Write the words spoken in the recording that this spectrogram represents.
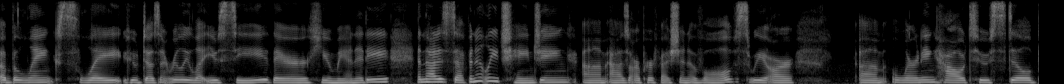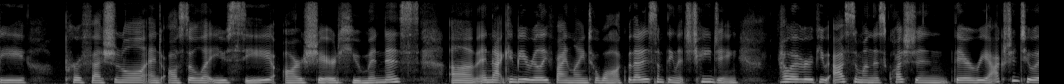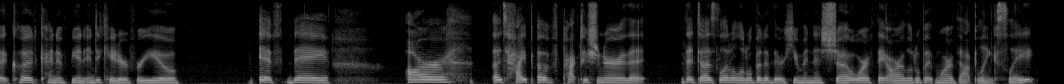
a blank slate who doesn't really let you see their humanity. And that is definitely changing um, as our profession evolves. We are um, learning how to still be professional and also let you see our shared humanness. Um, and that can be a really fine line to walk, but that is something that's changing. However, if you ask someone this question, their reaction to it could kind of be an indicator for you if they are a type of practitioner that that does let a little bit of their humanness show or if they are a little bit more of that blank slate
